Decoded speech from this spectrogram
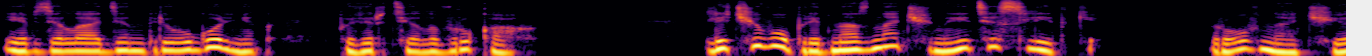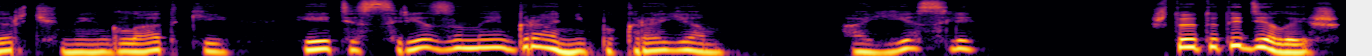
Я взяла один треугольник, повертела в руках. Для чего предназначены эти слитки? Ровно очерченные, гладкие, и эти срезанные грани по краям. А если... «Что это ты делаешь?»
